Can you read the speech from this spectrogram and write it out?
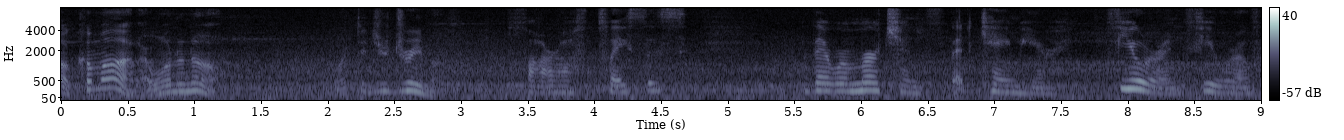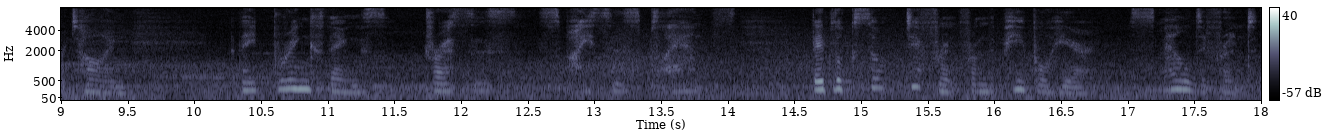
Oh, come on, I want to know. What did you dream of? Far-off places. There were merchants that came here. Fewer and fewer over time. They'd bring things. Dresses, spices, plants. They'd look so different from the people here. Smell different.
